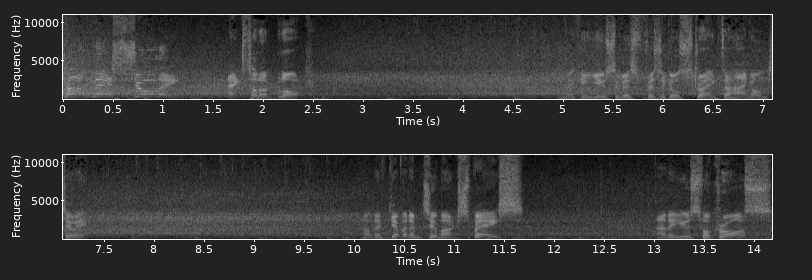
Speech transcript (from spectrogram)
Can't miss, surely! Excellent block. Making use of his physical strength to hang on to it. Well, they've given him too much space. And a useful cross.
